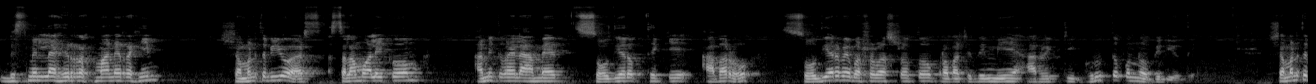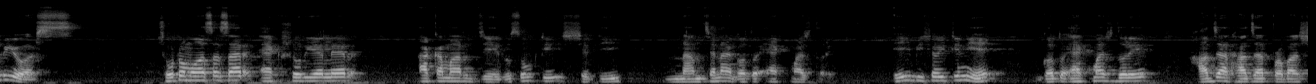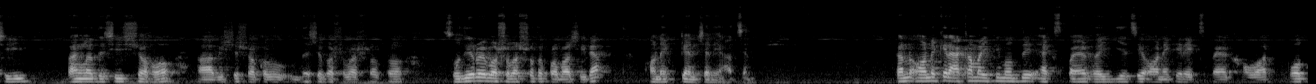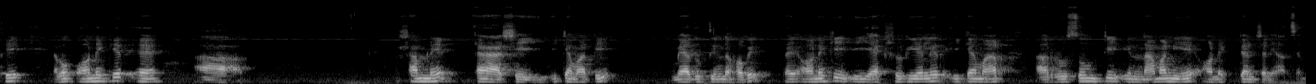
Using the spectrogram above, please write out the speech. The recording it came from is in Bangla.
বিসমিল্লাহির রহমানের রহিম। সম্মানিত ভিউয়ার্স আসসালামু আলাইকুম। আমি তোহাইল আহমেদ, সৌদি আরব থেকে আবারও সৌদি আরবে বসবাসরত প্রবাসীদের নিয়ে আরও একটি গুরুত্বপূর্ণ ভিডিওতে। সম্মানিত ভিউয়ার্স ছোট মহাসাসার একশো রিয়ালের আকামার যে রসুমটি, সেটি নামছে না গত এক মাস ধরে। এই বিষয়টি নিয়ে গত এক মাস ধরে হাজার হাজার প্রবাসী বাংলাদেশি সহ বিশ্বের সকল দেশে বসবাসরত, সৌদি আরবে বসবাসরত প্রবাসীরা অনেক টেনশনে আছেন। কারণ অনেকের আকামা ইতিমধ্যে এক্সপায়ার হয়ে গিয়েছে, অনেকের এক্সপায়ার হওয়ার পথে এবং অনেকের সামনে সেই ইকামাটি মেয়াদ উত্তীর্ণ হবে। তাই অনেকেই এই একশো রিয়ালের ইকামার আর রসুমটি নামা নিয়ে অনেক টেনশনে আছেন।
